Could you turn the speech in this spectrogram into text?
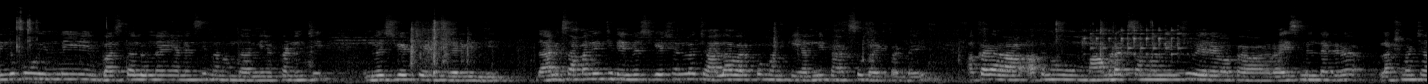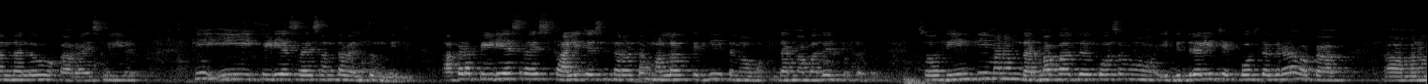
ఎందుకు ఇన్ని బస్తాలు ఉన్నాయి అనేసి మనం దాన్ని అక్కడి నుంచి ఇన్వెస్టిగేట్ చేయడం జరిగింది. దానికి సంబంధించిన ఇన్వెస్టిగేషన్లో చాలా వరకు మనకి అన్ని ఫ్యాక్ట్స్ బయటపడ్డాయి. అక్కడ అతను మామిడాకు సంబంధించి వేరే ఒక రైస్ మిల్ దగ్గర లక్ష్మణ్ చందాలో ఒక రైస్ మిల్కి ఈ పీడిఎస్ రైస్ అంతా వెళ్తుంది. అక్కడ పీడిఎస్ రైస్ ఖాళీ చేసిన తర్వాత మళ్ళీ తిరిగి ఇతను ధర్మాబాద్ వెళ్ళిపోతాడు. సో దీనికి మనం ధర్మాబాద్ కోసం ఈ బిద్రల్లి చెక్ పోస్ట్ దగ్గర ఒక మనం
